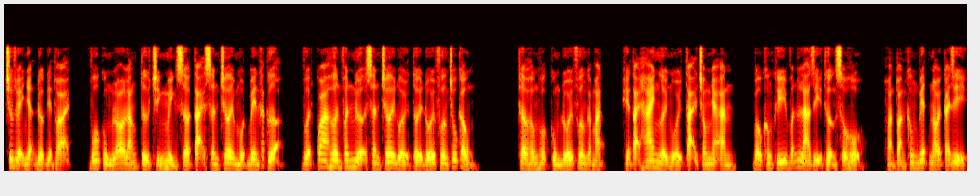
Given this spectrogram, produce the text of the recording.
trương duệ nhận được điện thoại vô cùng lo lắng từ chính mình sợ tại sân chơi một bên khác cửa vượt qua hơn phân nửa sân chơi đổi tới đối phương chỗ cổng. Thở hồng hộc cùng đối phương gặp mặt hiện tại hai người ngồi tại trong nhà ăn bầu không khí vẫn là dị thường xấu hổ hoàn toàn không biết nói cái gì.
